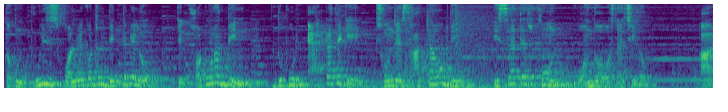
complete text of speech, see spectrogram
তখন পুলিশ কল রেকর্ডে দেখতে পেল যে ঘটনার দিন দুপুর একটা থেকে সন্ধ্যে সাতটা অবধি ইসরাতের ফোন বন্ধ অবস্থায় ছিল। আর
